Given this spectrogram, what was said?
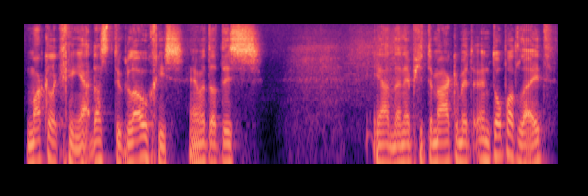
makkelijk ging. Ja, dat is natuurlijk logisch. Hè? Want dat is... Ja, dan heb je te maken met een topatleet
